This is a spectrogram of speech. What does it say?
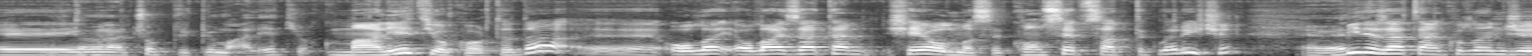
e, Muhtemelen çok büyük bir maliyet yok. maliyet yok ortada. E, olay olay zaten şey olması, konsept sattıkları için. Evet. Bir de zaten kullanıcı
